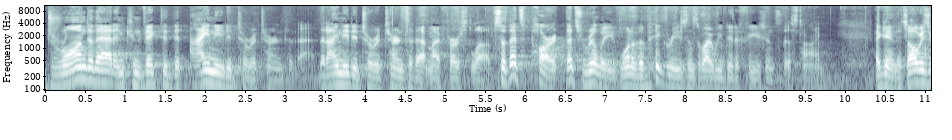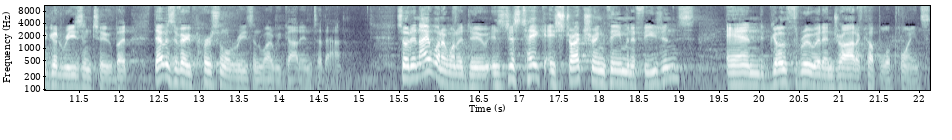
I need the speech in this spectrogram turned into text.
drawn to that and convicted that I needed to return to that, that I needed to return to that, my first love. So that's part, that's really one of the big reasons why we did Ephesians this time. Again, it's always a good reason to, but that was a very personal reason why we got into that. So tonight, what I want to do is just take a structuring theme in Ephesians and go through it and draw out a couple of points.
